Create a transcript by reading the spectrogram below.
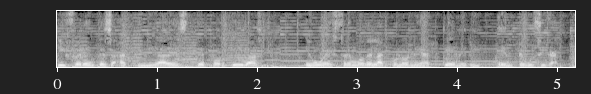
diferentes actividades deportivas en un extremo de la colonia Kennedy en Tegucigalpa.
